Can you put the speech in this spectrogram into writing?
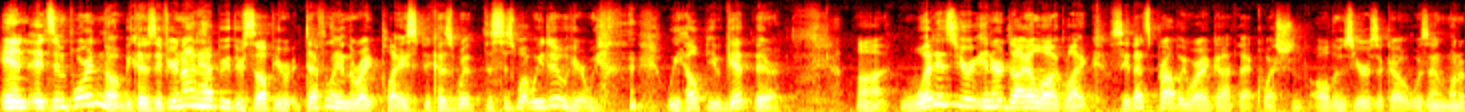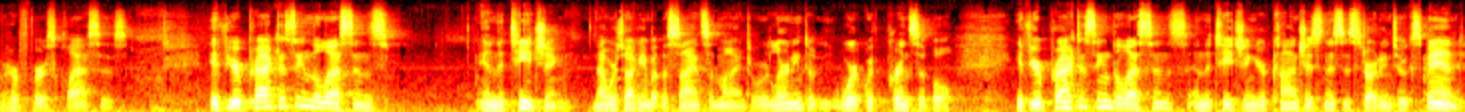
And it's important though, because if you're not happy with yourself, you're definitely in the right place because this is what we do here. We, we help you get there. Uh, what is your inner dialogue like? See, that's probably where I got that question all those years ago. It was in one of her first classes. If you're practicing the lessons and the teaching, now we're talking about the science of mind, we're learning to work with principle. If you're practicing the lessons and the teaching, your consciousness is starting to expand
